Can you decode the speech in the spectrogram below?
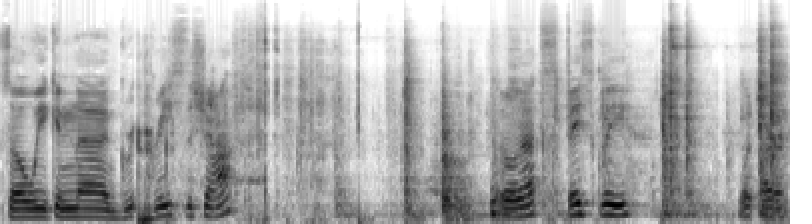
so we can uh, gr- grease the shaft. So that's basically what our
